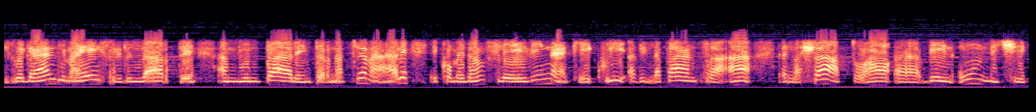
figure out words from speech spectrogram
i due grandi maestri dell'arte ambientale internazionale e come Dan Flavin che qui a Villa Panza ha eh, lasciato ha, eh, ben 11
